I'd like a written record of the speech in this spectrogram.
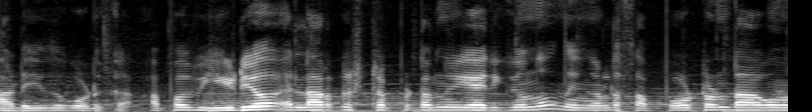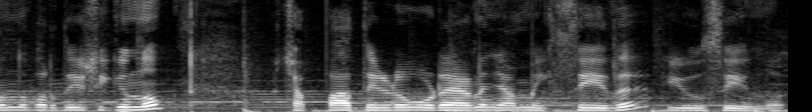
ആഡ് ചെയ്ത് കൊടുക്കുക അപ്പോൾ വീഡിയോ എല്ലാവർക്കും ഇഷ്ടപ്പെട്ടെന്ന് വിചാരിക്കുന്നു. നിങ്ങളുടെ സപ്പോർട്ട് ഉണ്ടാകുമെന്ന് പ്രതീക്ഷിക്കുന്നു. ചപ്പാത്തിയുടെ കൂടെയാണ് ഞാൻ മിക്സ് ചെയ്ത് യൂസ് ചെയ്യുന്നത്.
